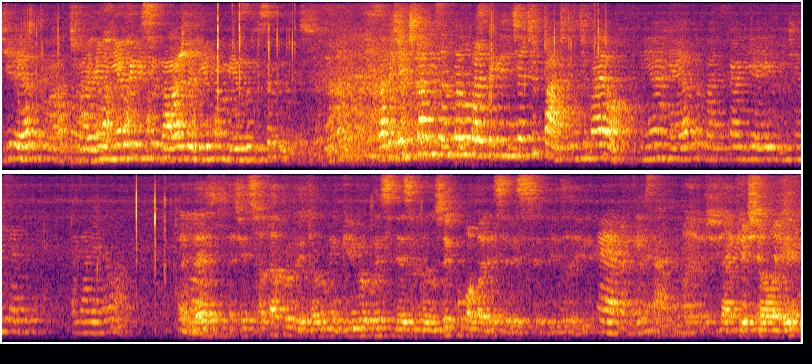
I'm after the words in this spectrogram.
direto lá. A gente vai reunir a felicidade ali na mesa do CD. Sabe, a gente está avisando para não parecer que a gente é antipático. A gente vai, ó, linha reta, vai ficar ali, aí a gente recebe a galera lá. Aliás, a gente só está aproveitando uma incrível coincidência, que eu não sei como apareceram esses CDs aí, É, quem sabe. mas já que estão aí,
